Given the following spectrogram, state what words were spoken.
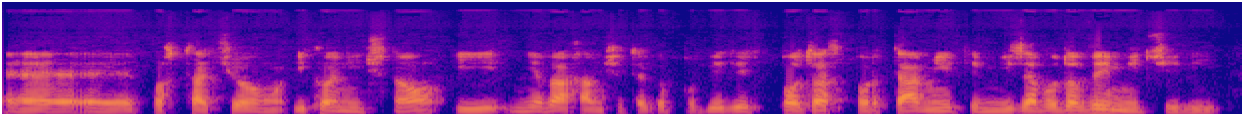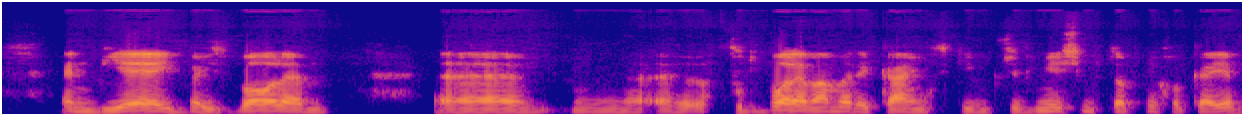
e, postacią ikoniczną i nie waham się tego powiedzieć, poza sportami tymi zawodowymi, czyli NBA, baseballem, futbolem amerykańskim, czy w mniejszym stopniu hokejem,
